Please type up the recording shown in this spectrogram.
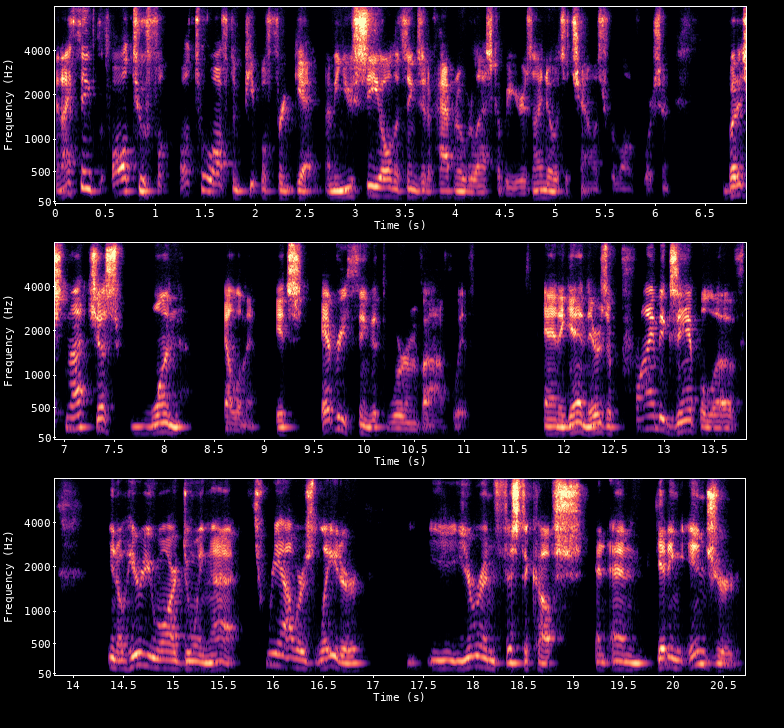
And I think all too all too often people forget. I mean, you see all the things that have happened over the last couple of years. I know it's a challenge for law enforcement, but it's not just one element. It's everything that we're involved with. And again, there's a prime example of, you know, here you are doing that. Three hours later, you're in fisticuffs and, and getting injured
